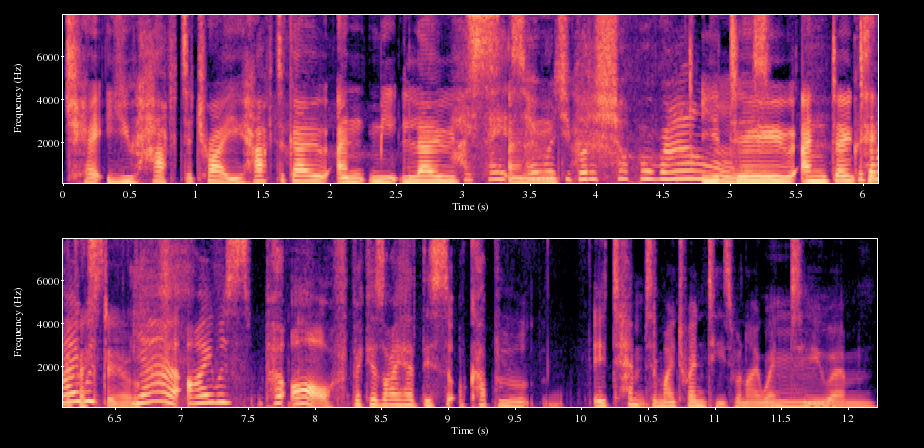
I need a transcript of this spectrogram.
cha- you have to try. You have to go and meet loads. I say it so much. You've got to shop around. You do, and don't take the I best deal. yeah, I was put off because I had this sort of couple attempts in my twenties when I went Hmm. to, um,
